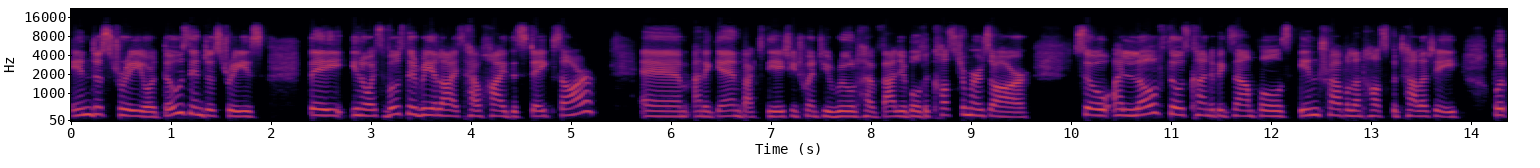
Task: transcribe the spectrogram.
industry or those industries, they you know I suppose they realize how high the stakes are, um, and again back to the 80-20 rule, how valuable the customers are. So I love those kind of examples in travel and hospitality, but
